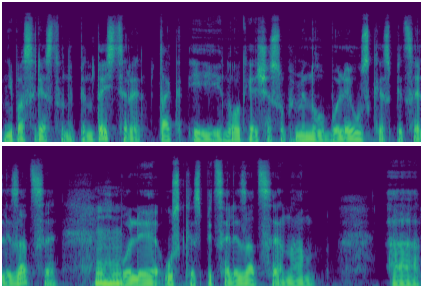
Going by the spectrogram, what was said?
непосредственно пентестеры, так и, ну вот я сейчас упомянул, более узкая специализация. Угу. Более узкая специализация нам а,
